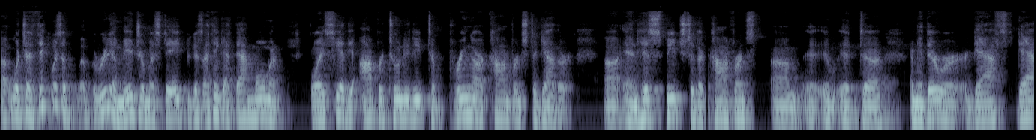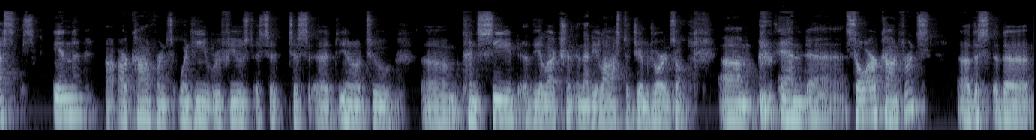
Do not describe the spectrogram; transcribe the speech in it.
uh, which I think was a, a, really a major mistake because I think at that moment, Blois, he had the opportunity to bring our conference together. Uh, and his speech to the conference, um, it, it uh, I mean, there were gasps, gasps in uh, our conference when he refused to, to uh, you know, to um, concede the election and that he lost to Jim Jordan. So, um, and uh, so our conference, uh, this, the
